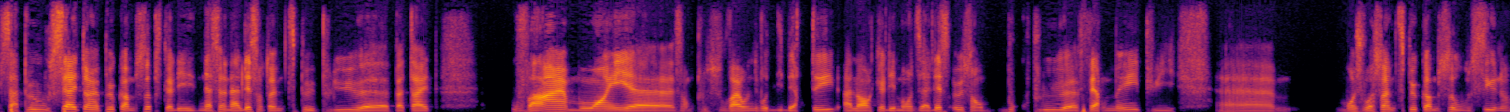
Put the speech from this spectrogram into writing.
ça peut aussi être un peu comme ça, parce que les nationalistes sont un petit peu plus peut-être ouverts, moins sont plus ouverts au niveau de liberté, alors que les mondialistes, eux, sont beaucoup plus fermés. Puis moi, je vois ça un petit peu comme ça aussi. Là.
